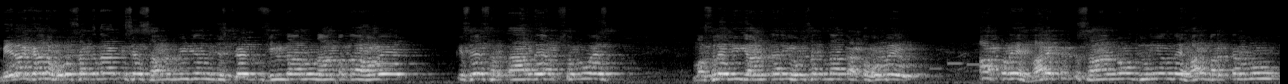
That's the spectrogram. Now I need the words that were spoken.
ਮੇਰਾ ਖਿਆਲ ਹੋ ਸਕਦਾ ਕਿਸੇ ਸਬ ਡਿਵੀਜ਼ਨ ਮੈਜਿਸਟ੍ਰੇਟ ਤਹਿਸੀਲਦਾਰ ਨੂੰ ਨਾ ਪਤਾ ਹੋਵੇ, ਕਿਸੇ ਸਰਕਾਰ ਦੇ ਅਫਸਰ ਨੂੰ ਇਸ ਮਸਲੇ ਦੀ ਜਾਣਕਾਰੀ ਹੋ ਸਕਦਾ ਘੱਟ ਹੋਵੇ। ਆਪਣੇ ਹਰ ਇੱਕ ਕਿਸਾਨ ਨੂੰ ਯੂਨੀਅਨ ਦੇ ਹਰ ਵਰਕਰ ਨੂੰ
